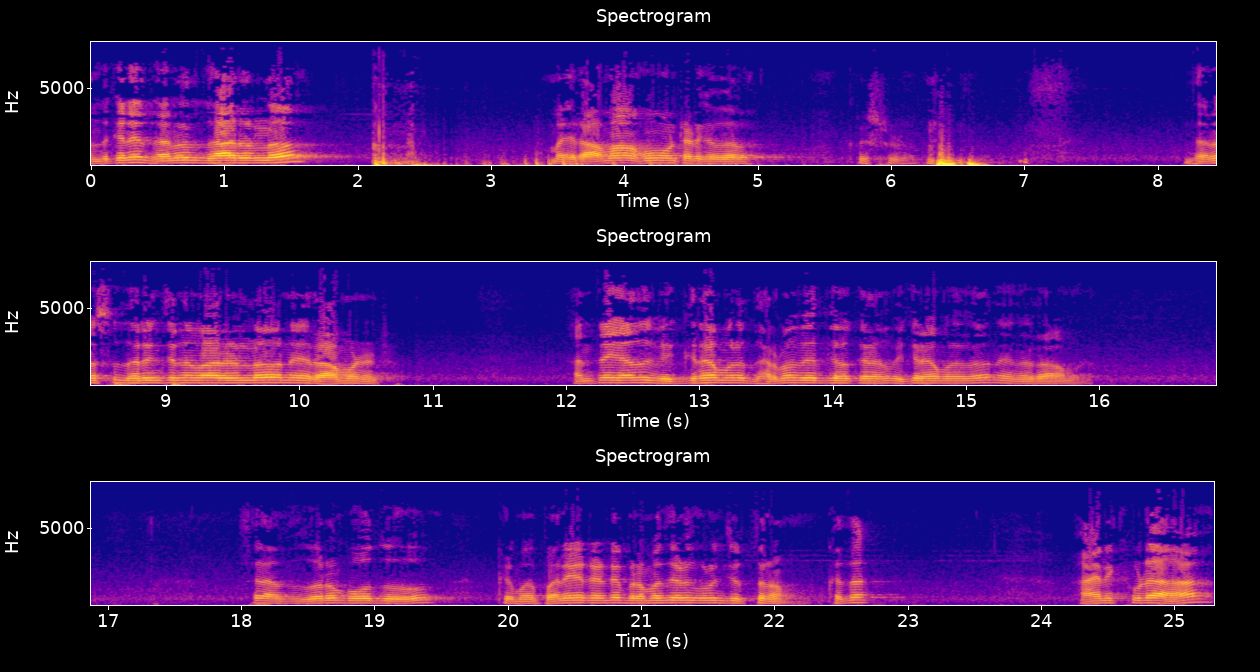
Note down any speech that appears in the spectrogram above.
అందుకనే ధనుర్ధారుల్లో మరి రామాహం అంటాడు కదా కృష్ణుడు. ధనస్సు ధరించిన వారిలో నేను రాముడు అంతేకాదు విగ్రహములు ధర్మ విగ్రహ విగ్రహములలో నేను రాముడు. సరే అంత దూరం పోదు ఇక్కడ మన పని ఏంటంటే బ్రహ్మదేవుడి గురించి చెప్తున్నాం కదా? ఆయనకి కూడా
